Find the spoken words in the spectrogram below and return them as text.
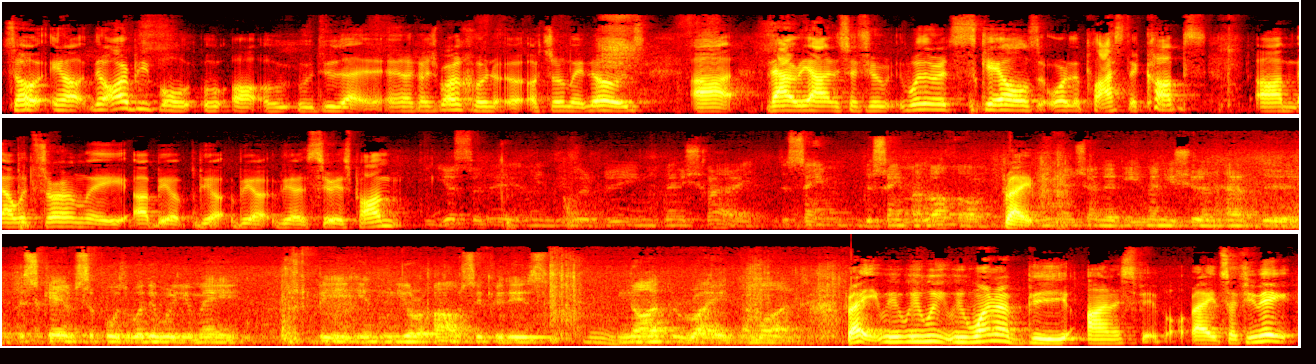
so you know, there are people who uh, who, who, do that, and Akash Baruch Hu uh, certainly knows. Uh, that reality. So if you whether it's scales or the plastic cups, um, that would certainly be a, be, a, be, a, be a serious problem. Yesterday, I mean, were the same the same halacha. Right. You mentioned that even you shouldn't have the, the scale, suppose whatever you may be in, in your house if it is not right amount. Right. We, we, we, we want to be honest people, right? So if you make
